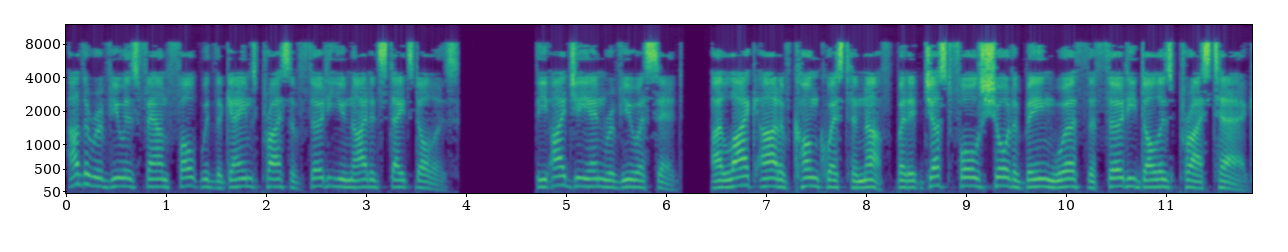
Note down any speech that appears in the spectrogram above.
Other reviewers found fault with the game's price of 30 United States dollars. The IGN reviewer said, I like Art of Conquest enough but it just falls short of being worth the $30 price tag.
